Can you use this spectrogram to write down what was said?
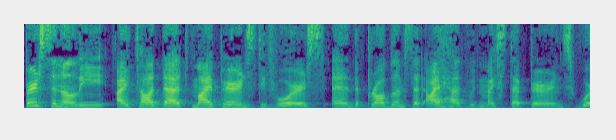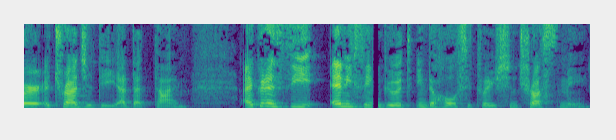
Personally, I thought that my parents' divorce and the problems that I had with my step parents were a tragedy at that time. I couldn't see anything good in the whole situation, trust me.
